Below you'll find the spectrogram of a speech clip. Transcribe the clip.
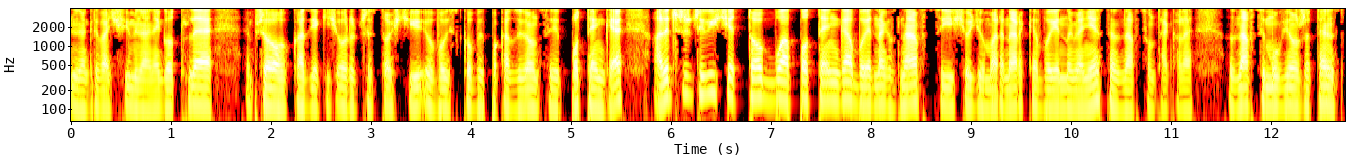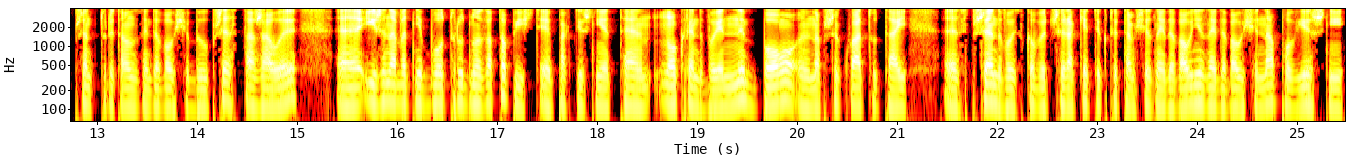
nagrywać filmy na jego tle przy okazji jakiejś uroczystości wojskowych pokazujący potęgę, ale czy rzeczywiście to była potęga, bo jednak znawcy, jeśli chodzi o marynarkę wojenną, ja nie jestem znawcą, tak, ale znawcy mówią, że ten sprzęt, który tam znajdował się był przestarzały i że nawet nie było trudno zatopić praktycznie ten okręt wojenny, bo na przykład tutaj e, sprzęt wojskowy czy rakiety, które tam się znajdowały, nie znajdowały się na powierzchni,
